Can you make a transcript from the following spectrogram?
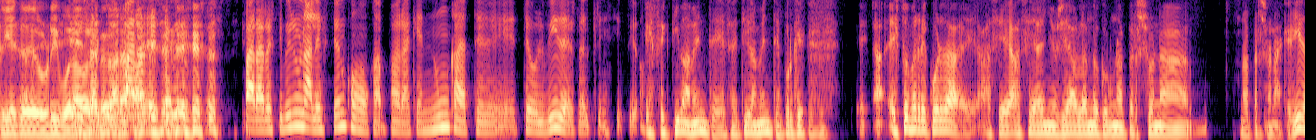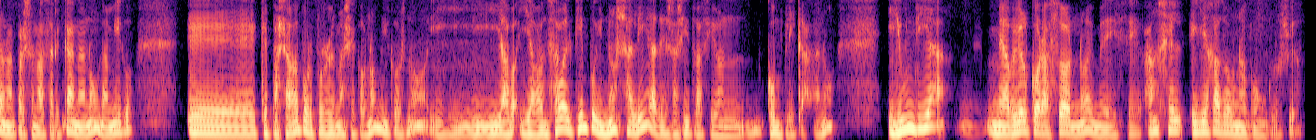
Billete de Euribor Exacto, ahora. para, recibir, una lección como para que nunca te, te, olvides del principio. Efectivamente, efectivamente, porque eh, esto me recuerda, eh, hace, hace años ya hablando con una persona, una persona querida, una persona cercana, ¿no? un amigo, eh, que pasaba por problemas económicos ¿no? y, avanzaba el tiempo y no salía de esa situación complicada. ¿no? Y un día me abrió el corazón ¿no? y me dice, Ángel, he llegado a una conclusión.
